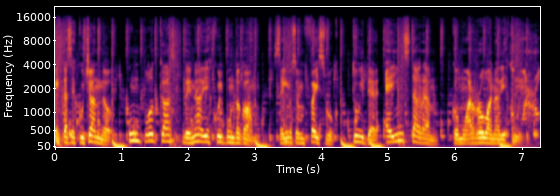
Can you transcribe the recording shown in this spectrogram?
Estás escuchando un podcast de nadieschool.com. Seguimos en Facebook, Twitter e Instagram como arroba nadieschool.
